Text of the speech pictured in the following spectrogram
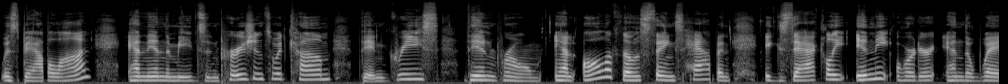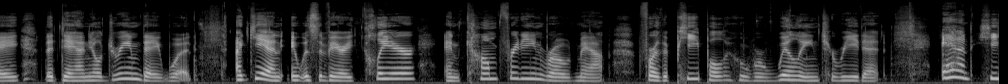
was Babylon, and then the Medes and Persians would come, then Greece, then Rome. And all of those things happened exactly in the order and the way that Daniel dreamed they would. Again, it was a very very clear and comforting roadmap for the people who were willing to read it. And He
